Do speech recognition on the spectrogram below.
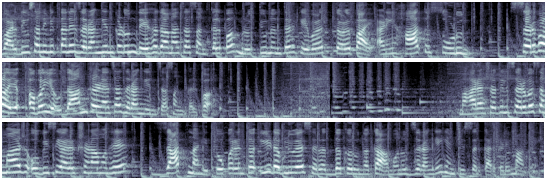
वाढदिवसानिमित्ताने जरांगींकडून देहदानाचा संकल्प मृत्यूनंतर केवळ तळपाय आणि हात सोडून सर्व अवयव दान करण्याचा जरांगींचा संकल्प. महाराष्ट्रातील सर्व समाज ओबीसी आरक्षणामध्ये जात नाही तोपर्यंत ईडब्ल्यू एस रद्द करू नका मनोज जरांगे यांची सरकारकडे मागणी.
